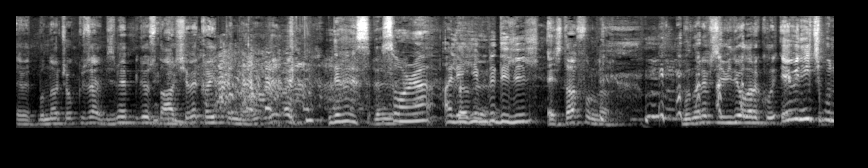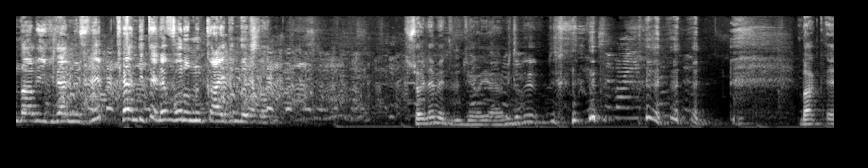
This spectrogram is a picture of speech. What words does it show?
Evet bunlar çok güzel. Bizim hep biliyorsun arşive kayıt bunlar. Değil mi? Değil mi? Sonra aleyhimde delil. Estağfurullah. Bunlar hepsi video olarak kullanıyor. Evin hiç bunlarla ilgilenmiyorsun. Hep kendi telefonunun kaydındasın. Söylemedim diyor ya. Bir de bu... Bak eee,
